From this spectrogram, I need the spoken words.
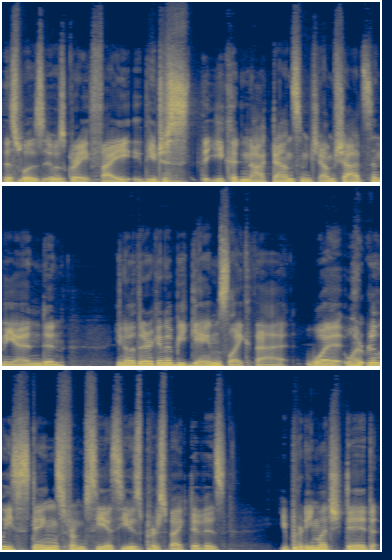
this was it was great fight. You just that you could knock down some jump shots in the end, and you know there are going to be games like that. What what really stings from CSU's perspective is you pretty much did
